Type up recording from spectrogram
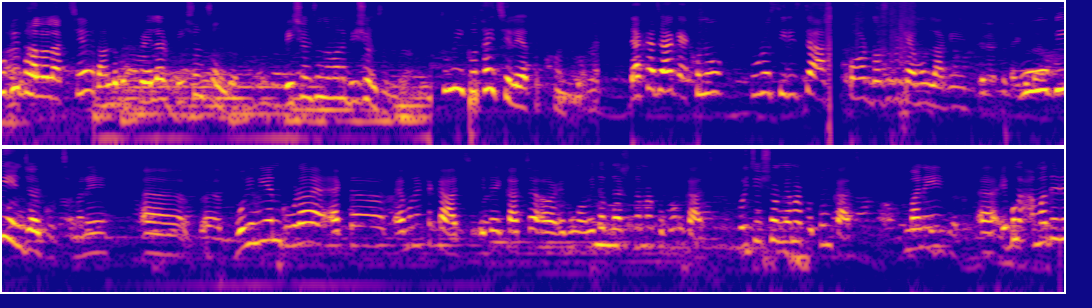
খুবই ভালো লাগছে। দান্ডবের ট্রেলার ভীষণ সুন্দর। ভীষণ সুন্দর মানে ভীষণ সুন্দর। তুমি কোথায় ছেলে এতক্ষণ? দেখা যাক এখনও পুরো সিরিজটা আসার পর দর্শকের কেমন লাগে। খুবই এনজয় করছে। মানে বহিমিয়ান ঘোড়া একটা এমন একটা কাজ, এটা কাজটা এবং অমিতাভ দাস সাথে আমার প্রথম কাজ হইচইর সঙ্গে আমার প্রথম কাজ। মানে এবং আমাদের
